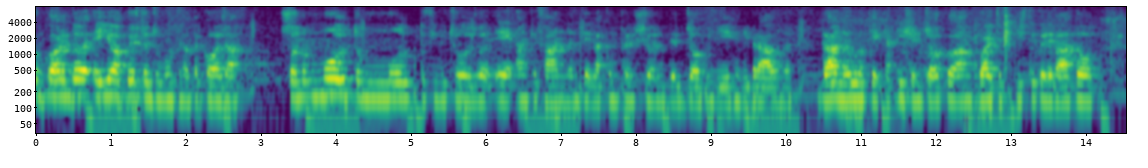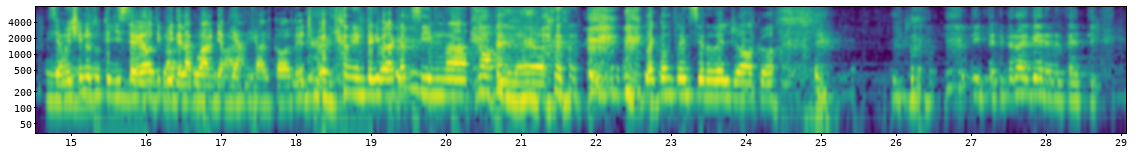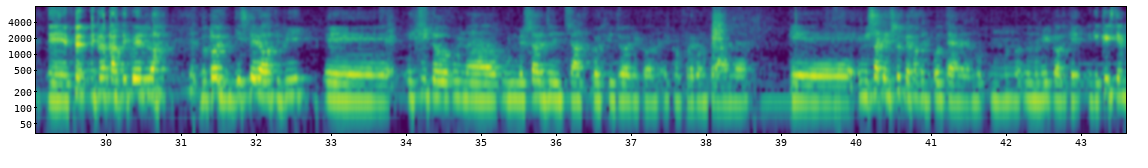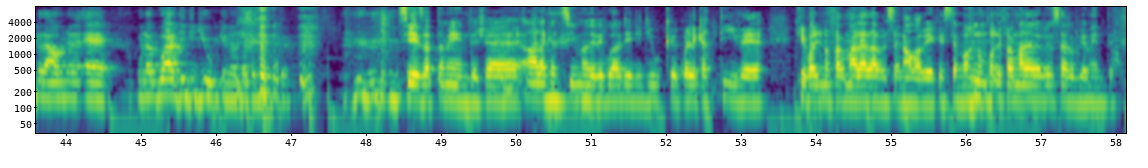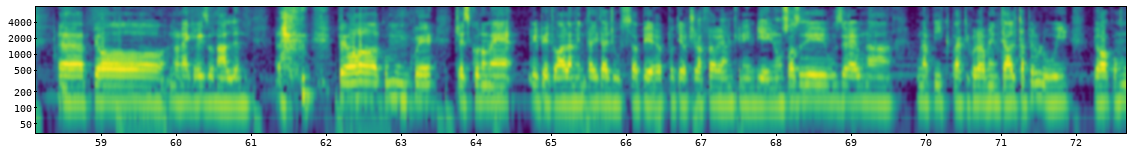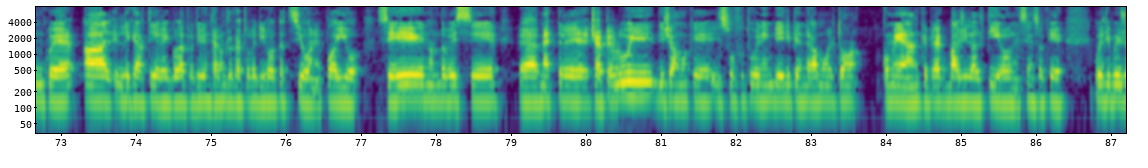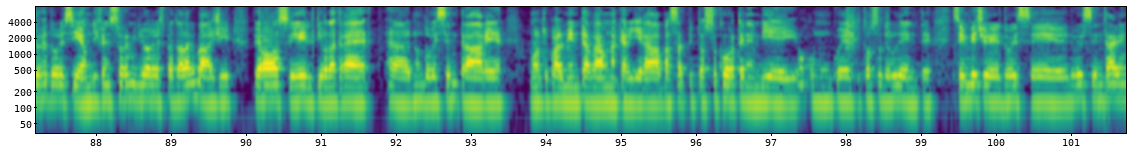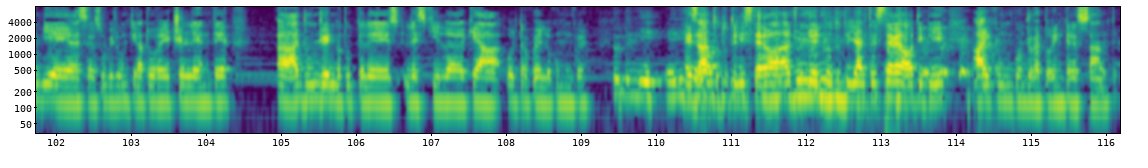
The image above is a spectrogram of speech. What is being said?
Concordo e io a questo aggiungo anche un'altra cosa. Sono molto molto fiducioso e anche fan della comprensione del gioco di, di Brown. Brown è uno che capisce il gioco, ha un quality statistico elevato Stiamo dicendo tutti gli stereotipi della guardia bianca al college, praticamente, tipo la cazzimma, no, per... la, la comprensione del gioco. però è vero in effetti. E per, e per a parte quello, poi di stereotipi, E, e cito una, un messaggio in chat questi giorni con, con Fragontran che e mi sa che il che ho fatto anche con te, non, non, non mi ricordo, che, che, Christian Brown è una guardia di Duke che non è andata a Duke. sì, esattamente, cioè ha la cazzimma delle guardie di Duke, quelle cattive che vogliono far male all'avversario. No, vabbè, Christian Brown non vuole far male all'avversario, ovviamente, uh, però non è Grayson Allen. però comunque, cioè, secondo me ripeto, ha la mentalità giusta per potercela fare anche in NBA. Non so se userei una, una pick particolarmente alta per lui, però comunque ha le carte in regola per diventare un giocatore di rotazione. Poi io, se non dovesse eh, mettere, cioè per lui diciamo che il suo futuro in NBA dipenderà molto come anche per Agbaji dal tiro, nel senso che quel tipo di giocatore sì è un difensore migliore rispetto all'Agbaji, però se il tiro da tre eh, non dovesse entrare molto probabilmente avrà una carriera abbast- piuttosto corta in NBA o comunque piuttosto deludente. Se invece dovesse, dovesse entrare in NBA e essere subito un tiratore eccellente, uh, aggiungendo tutte le, le, skill che ha, oltre a quello comunque. Tutti gli, gli esatto, tutti gli stereo- aggiungendo tutti gli altri stereotipi, hai comunque un giocatore interessante.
